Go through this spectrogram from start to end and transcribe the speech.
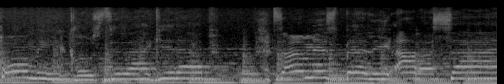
Hold me close till I get up. Time is barely on our side.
